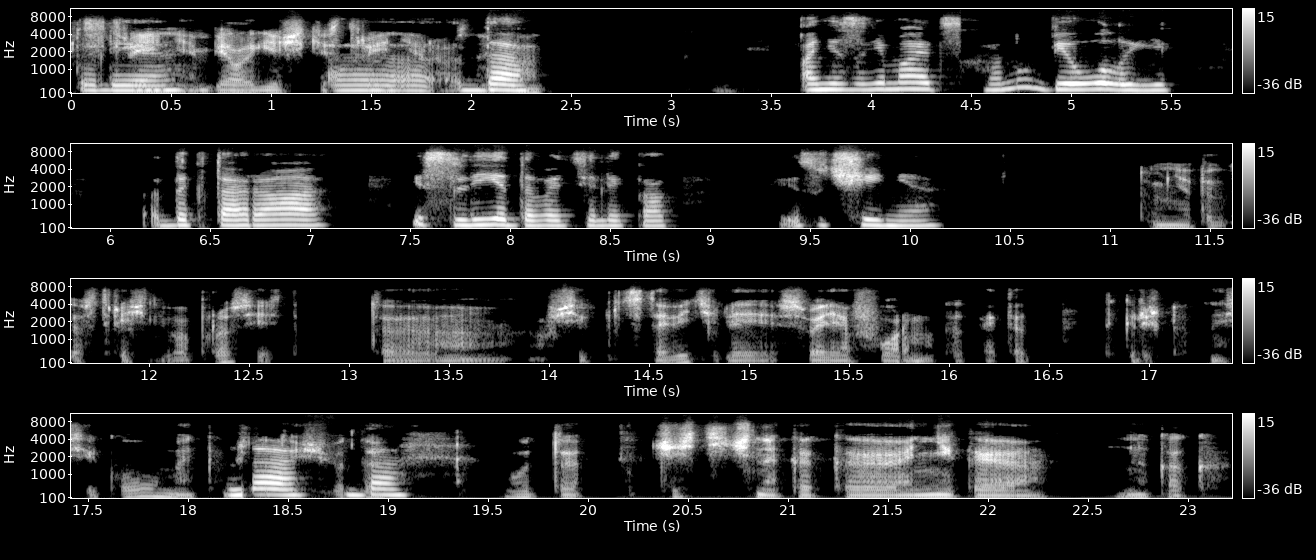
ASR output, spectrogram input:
то строение, ли... Биологические строения э, разные, да. да. Они занимаются, ну, биологи, доктора, исследователи, как изучение. У меня тогда встречный вопрос есть. Это у всех представителей своя форма какая-то ты говоришь, как насекомые, как что-то еще, да. да. Вот э, частично как э, некая, ну как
